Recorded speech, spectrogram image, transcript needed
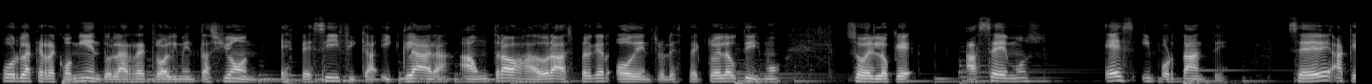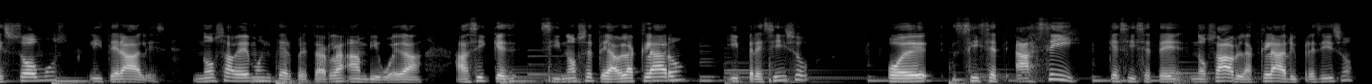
por la que recomiendo la retroalimentación específica y clara a un trabajador Asperger o dentro del espectro del autismo sobre lo que hacemos es importante. Se debe a que somos literales, no sabemos interpretar la ambigüedad. Así que si no se te habla claro y preciso, puede, si se, así que si se te nos habla claro y preciso,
